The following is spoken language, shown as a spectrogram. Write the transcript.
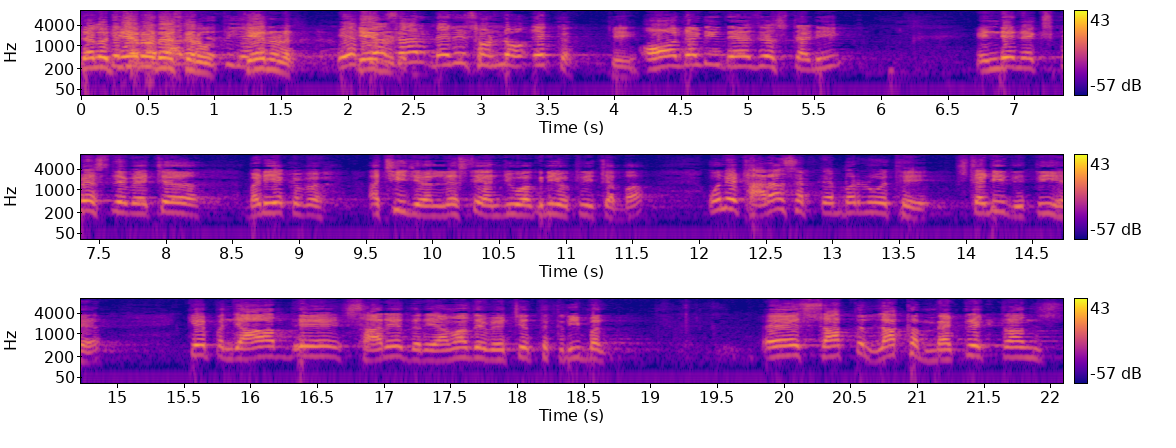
ਚਲੋ, ਕਿਤੇ chair ਨੂੰ address ਗੱਲ ਕਰੋ, ਦਿੱਤੀ ਹੈ। chair ਨੂੰ address- chair ਇੱਥੇ ਨੂੰ ਸਰ ਮੇਰੀ ਸੁਣ ਲਓ ਇੱਕ। Already there is a study Indian Express ਦੇ ਵਿੱਚ ਬੜੀ ਇੱਕ ਅੱਛੀ ਜਰਨਲਿਸਟ ਹੈ ਅੰਜੂ ਅਗਨੀਹੋਤਰੀ ਚੱਬਾ। ਉਹਨੇ 18 ਸਤੰਬਰ ਨੂੰ ਇੱਥੇ ਸਟੱਡੀ ਦਿੱਤੀ ਹੈ ਕਿ ਪੰਜਾਬ ਦੇ ਸਾਰੇ ਦਰਿਆਵਾਂ ਦੇ ਵਿੱਚ ਤਕਰੀਬਨ ਇਹ 7 ਲੱਖ ਮੈਟ੍ਰਿਕ ਟਨਸ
